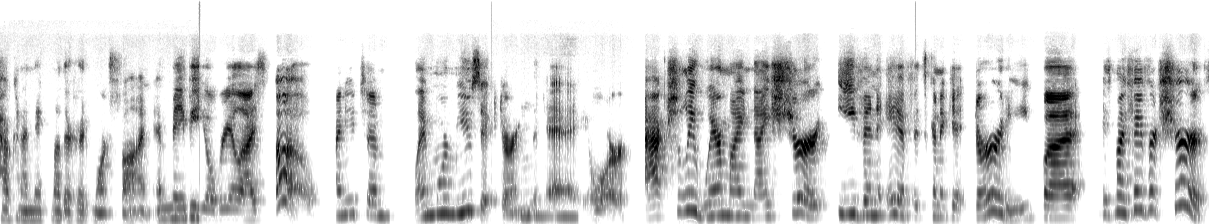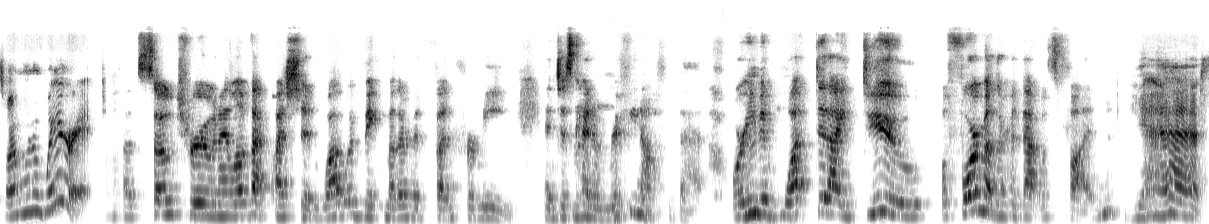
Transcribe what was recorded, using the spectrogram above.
how can I make motherhood more fun? And maybe you'll realize, oh, I need to play more music during the mm-hmm. day or actually wear my nice shirt, even if it's going to get dirty, but it's my favorite shirt. So I want to wear it. That's so true. And I love that question. What would make motherhood fun for me? And just kind mm-hmm. of riffing off of that. Or even mm-hmm. what did I do before motherhood that was fun? Yes.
